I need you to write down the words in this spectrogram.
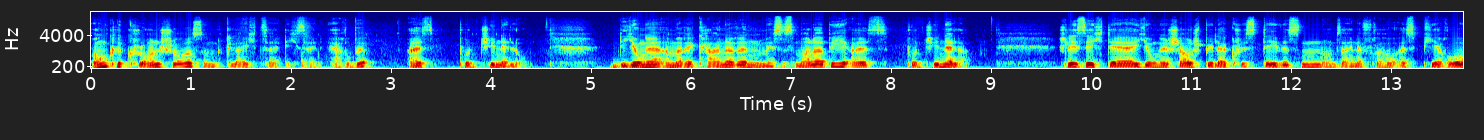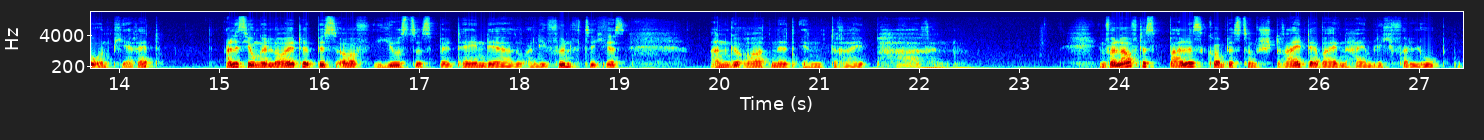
Onkel Cronshaws und gleichzeitig sein Erbe, als Punchinello. Die junge Amerikanerin Mrs. Mollaby als Punchinella. Schließlich der junge Schauspieler Chris Davison und seine Frau als Pierrot und Pierrette alles junge Leute, bis auf Justus Beltane, der so an die 50 ist, angeordnet in drei Paaren. Im Verlauf des Balles kommt es zum Streit der beiden heimlich Verlobten.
